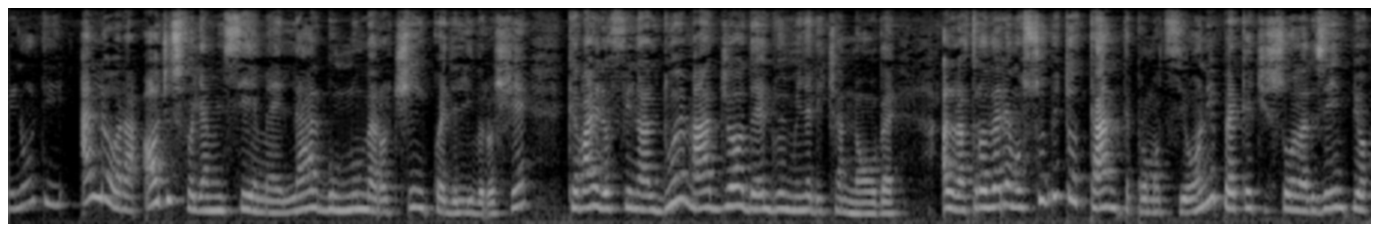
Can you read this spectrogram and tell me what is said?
benvenuti! Allora, oggi sfogliamo insieme l'album numero 5 del libro Rocher che valido fino al 2 maggio del 2019. Allora, troveremo subito tante promozioni perché ci sono ad esempio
